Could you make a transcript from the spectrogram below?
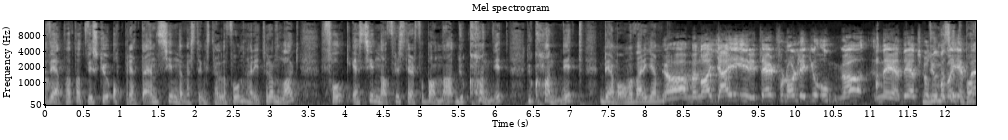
det vedtatt at vi skulle opprette en sinnemestringstelefon her i Trøndelag. Folk er sinna, frustrert, forbanna. Du kan ikke Du kan ikke be meg om å være hjemme. Ja, men nå er jeg irritert, for nå ligger unga nede. Jeg trodde Du du, var hjemme.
